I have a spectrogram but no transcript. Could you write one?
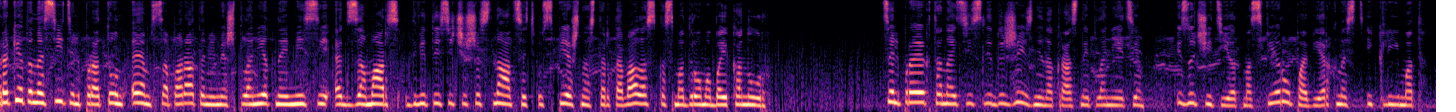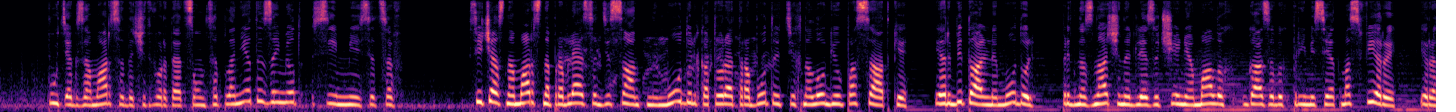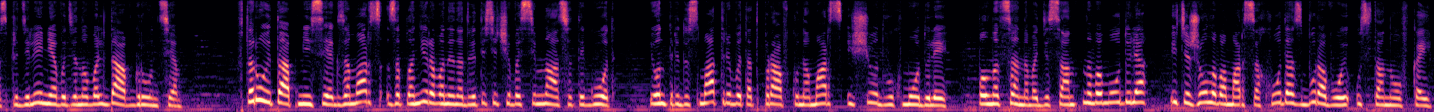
Ракета-носитель «Протон-М» с аппаратами межпланетной миссии «Экзомарс-2016» успешно стартовала с космодрома Байконур. Цель проекта – найти следы жизни на Красной планете, изучить ее атмосферу, поверхность и климат. Путь Экзомарса до четвертой от Солнца планеты займет 7 месяцев. Сейчас на Марс направляется десантный модуль, который отработает технологию посадки, и орбитальный модуль, предназначенный для изучения малых газовых примесей атмосферы и распределения водяного льда в грунте. Второй этап миссии «Экзомарс» запланированный на 2018 год, и он предусматривает отправку на Марс еще двух модулей – полноценного десантного модуля и тяжелого марсохода с буровой установкой.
